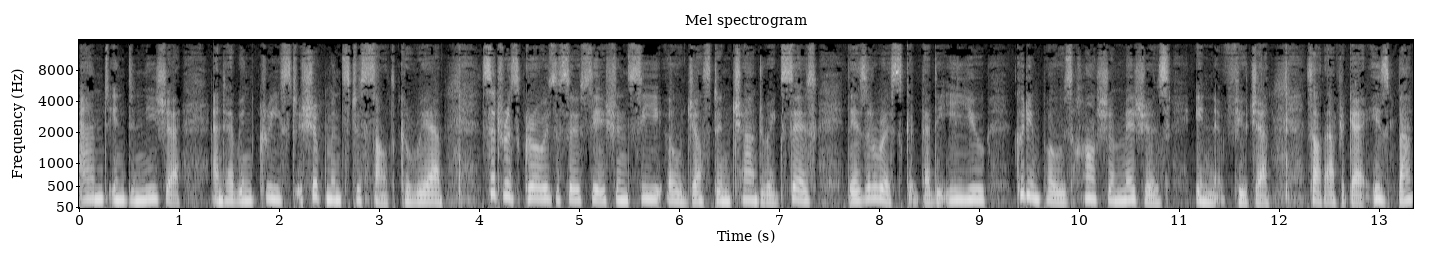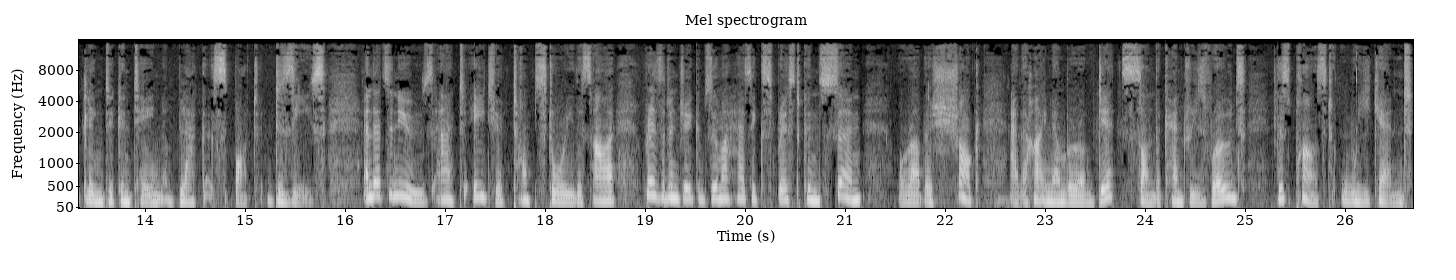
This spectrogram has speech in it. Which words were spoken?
and Indonesia and have increased shipments to South Korea. Citrus Growers Association CEO Justin Chadwick says there's a risk that the EU could impose harsher measures in future. South Africa is battling to contain black spot disease. And that's the news at 8, your top story this hour. President Jacob Zuma has expressed concern, or rather shock, at the high number of deaths on the country's roads this past weekend.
